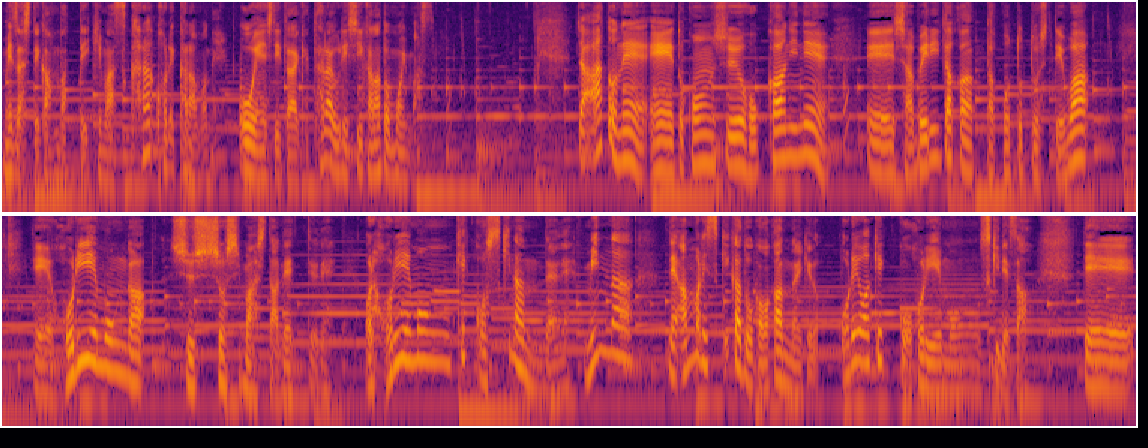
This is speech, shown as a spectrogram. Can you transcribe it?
目指して頑張っていきますから、これからもね、応援していただけたら嬉しいかなと思います。じゃあ、あとね、えっ、ー、と、今週他にね、えー、喋りたかったこととしては、えー、ホリエモンが出所しましたねっていうね。俺、ホリエモン結構好きなんだよね。みんな、ね、あんまり好きかどうかわかんないけど、俺は結構ホリエモン好きでさ。で、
